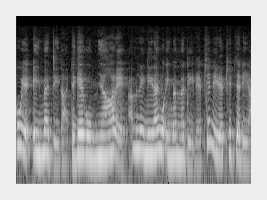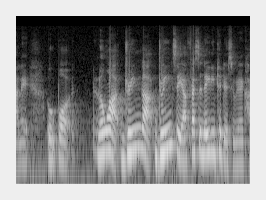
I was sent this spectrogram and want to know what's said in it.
ကိုယ့်ရဲ့အိမ်မက်တွေကတကယ်ကိုများတယ်အမလီနေတိုင်းကိုအိမ်မက်မက်တွေတယ်ဖြစ်နေတဲ့ဖြစ်ပျက်တွေကလည်းဟိုပေါ့လုံးဝ dream က dream တွေက fascinating ဖြစ်တယ်ဆိုတဲ့အခါ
